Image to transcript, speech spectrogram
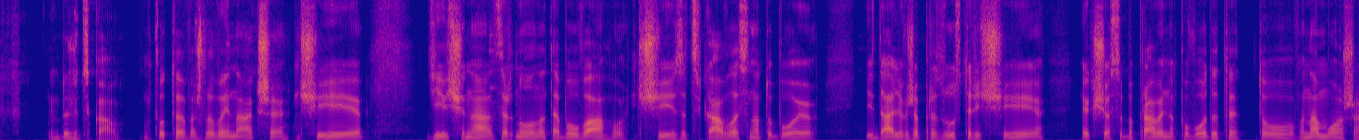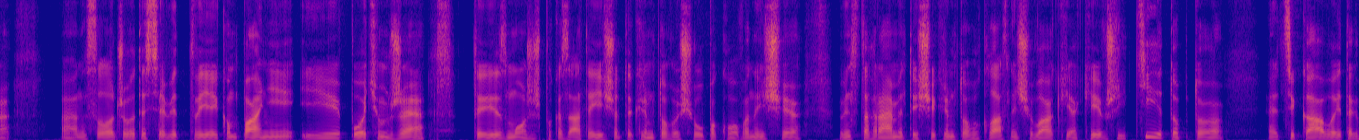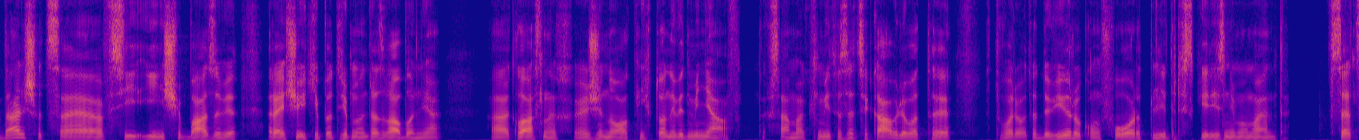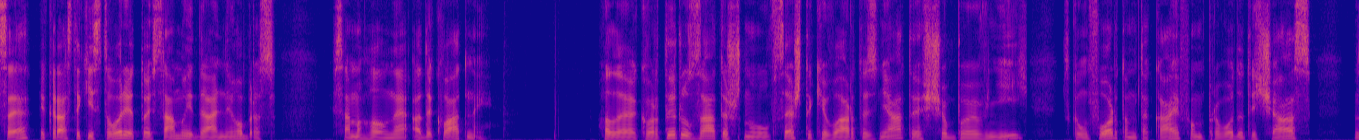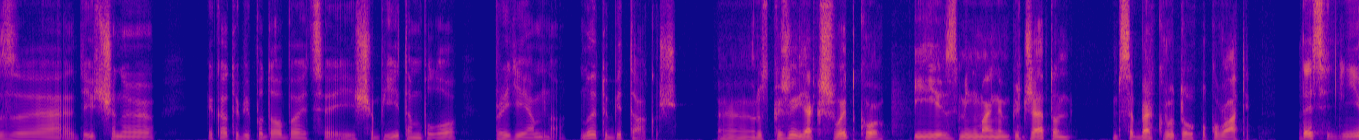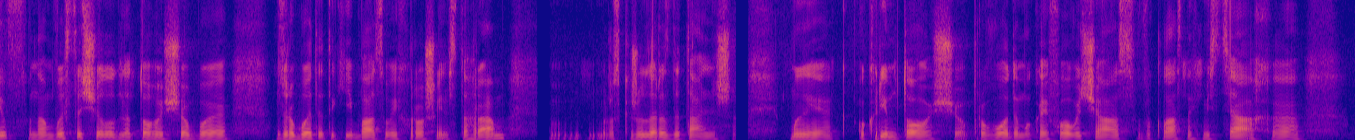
дуже цікаво. Тут е, важливо інакше, чи дівчина звернула на тебе увагу, чи зацікавилася на тобою, і далі вже при зустрічі, якщо себе правильно поводити, то вона може е, насолоджуватися від твоєї компанії, і потім вже ти зможеш показати їй, що ти, крім того, що упакований ще в інстаграмі, ти ще крім того класний чувак, як і в житті. Тобто е, цікавий і так далі. Це всі інші базові речі, які потрібно для зваблення е, класних е, жінок, ніхто не відміняв. Так само, як вміти зацікавлювати, створювати довіру, комфорт, лідерські різні моменти. Все це якраз таки створює той самий ідеальний образ, і саме головне адекватний. Але квартиру затишну все ж таки варто зняти, щоб в ній з комфортом та кайфом проводити час з е, дівчиною, яка тобі подобається, і щоб їй там було приємно. Ну і тобі також. Е, Розкажи, як швидко і з мінімальним бюджетом себе круто упакувати. 10 днів нам вистачило для того, щоб зробити такий базовий хороший інстаграм. Розкажу зараз детальніше. Ми, окрім того, що проводимо кайфовий час в класних місцях, е,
